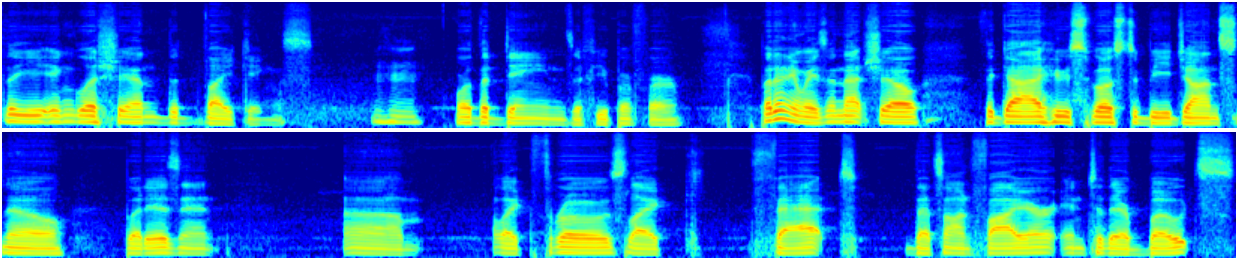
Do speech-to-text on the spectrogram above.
the English and the Vikings, Mm-hmm. or the Danes, if you prefer. But anyways, in that show, the guy who's supposed to be Jon Snow but isn't, um, like throws like fat that's on fire into their boats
